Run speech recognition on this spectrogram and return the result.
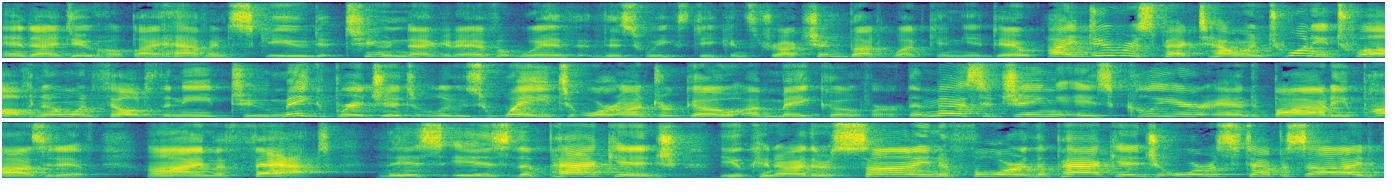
and I do hope I haven't skewed too negative with this week's deconstruction, but what can you do? I do respect how in 2012 no one felt the need to make Bridget lose weight or undergo a makeover. The messaging is clear and body positive. I'm fat. This is the package. You can either sign for the package or step aside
